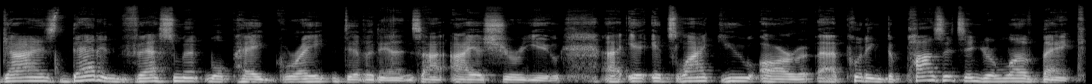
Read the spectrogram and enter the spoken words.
Guys, that investment will pay great dividends, I, I assure you. Uh, it- it's like you are uh, putting deposits in your love bank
